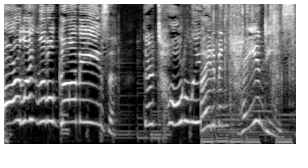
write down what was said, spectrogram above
are like little gummies. They're totally vitamin candies.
